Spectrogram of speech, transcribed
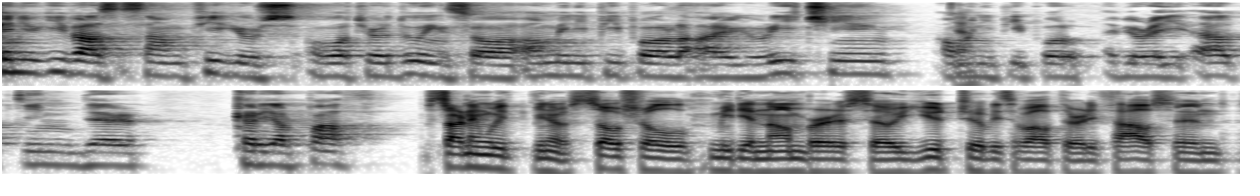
Can you give us some figures of what you're doing? So, how many people are you reaching? How yeah. many people have you already helped in their career path? Starting with you know social media numbers, so YouTube is about thirty thousand.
